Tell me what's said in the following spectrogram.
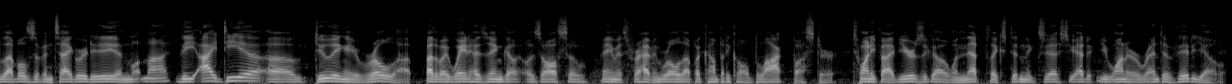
levels of integrity and whatnot. The idea of doing a roll up, by the way, Wayne Huizenga was also famous for having rolled up a company called Blockbuster. 25 years ago, when Netflix didn't exist, you had to, you wanted to rent a video.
